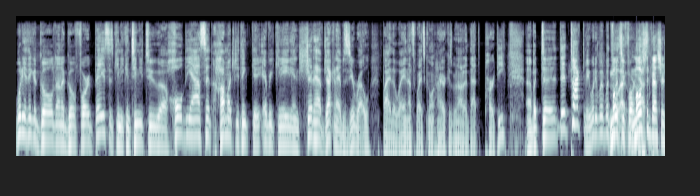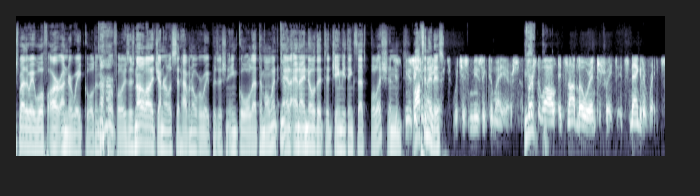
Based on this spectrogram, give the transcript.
what do you think of gold on a go-forward basis? Can you continue to uh, hold the asset? How much do you think uh, every Canadian should have? Jack and I have zero, by the way, and that's why it's going higher because we're not at that party. Uh, but uh, talk to me. What, what, what's, Mo- what's your uh, forecast? most investors, by the way, Wolf, are underweight gold in their Uh-huh. portfolios. There's not a lot of generalists that have an overweight position in gold at the moment, and and I know that uh, Jamie thinks that's bullish, and Music often to it ears, is. which is music to my ears. First of all, it's not lower interest rates; it's negative rates.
